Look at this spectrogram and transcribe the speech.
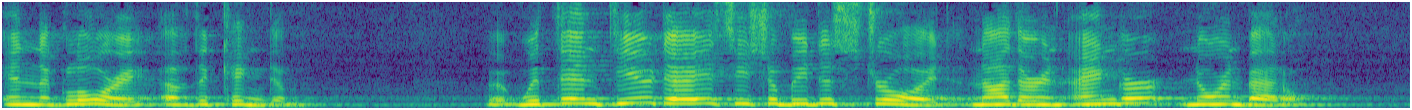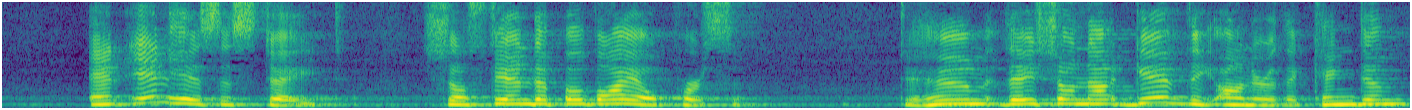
in the glory of the kingdom. But within few days he shall be destroyed, neither in anger nor in battle. And in his estate shall stand up a vile person, to whom they shall not give the honor of the kingdom,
